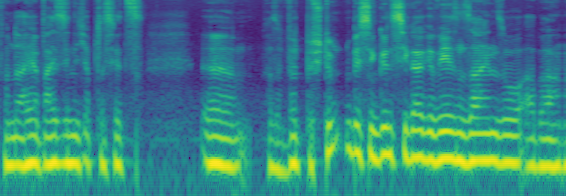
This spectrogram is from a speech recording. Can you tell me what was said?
Von daher weiß ich nicht, ob das jetzt, äh, also wird bestimmt ein bisschen günstiger gewesen sein, so, aber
